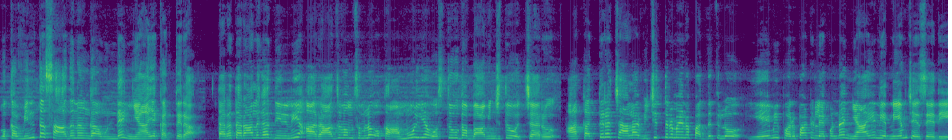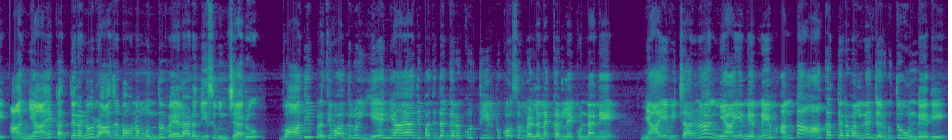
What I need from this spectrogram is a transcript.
ఒక వింత సాధనంగా ఉండే న్యాయ కత్తెర. తరతరాలుగా దీనిని ఆ రాజవంశంలో ఒక అమూల్య వస్తువుగా భావించుతూ వచ్చారు. ఆ కత్తెర చాలా విచిత్రమైన పద్ధతిలో ఏమి పొరపాటు లేకుండా న్యాయ నిర్ణయం చేసేది. ఆ న్యాయ కత్తెరను రాజభవనం ముందు వేలాడదీసి ఉంచారు. వాది ప్రతివాదులు ఏ న్యాయాధిపతి దగ్గరకు తీర్పు కోసం వెళ్ళనక్కర్లేకుండానే న్యాయ విచారణ న్యాయ నిర్ణయం అంతా ఆ కత్తెర వల్లనే జరుగుతూ ఉండేది.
